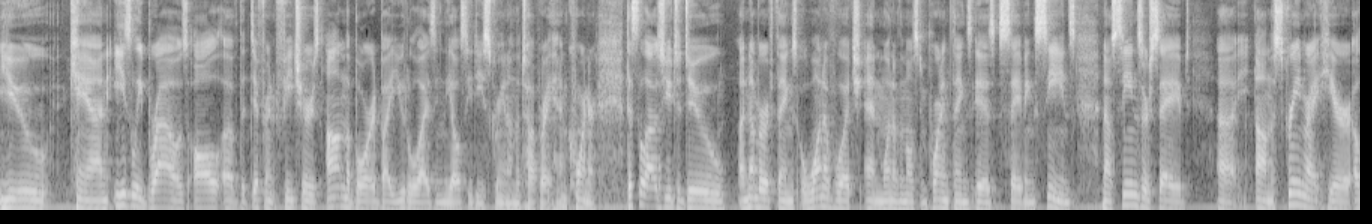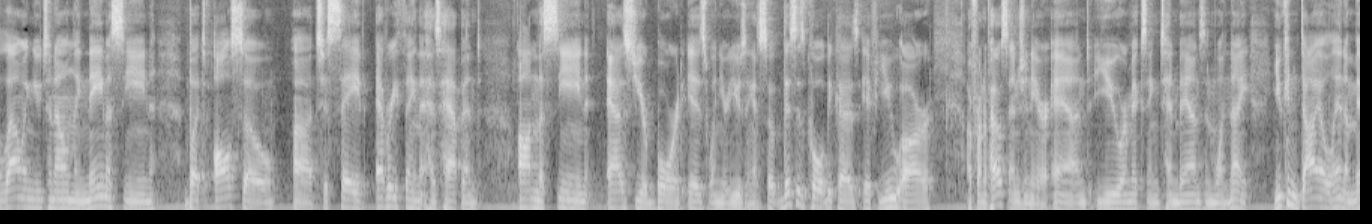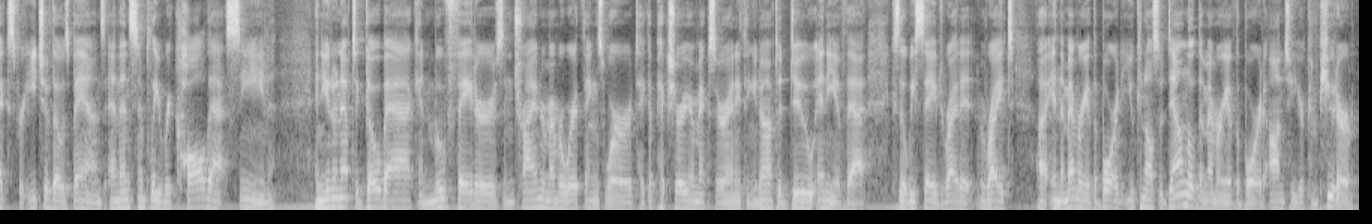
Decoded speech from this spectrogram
you can easily browse all of the different features on the board by utilizing the LCD screen on the top right hand corner. This allows you to do a number of things, one of which, and one of the most important things, is saving scenes. Now, scenes are saved. Uh, on the screen right here, allowing you to not only name a scene, but also uh, to save everything that has happened on the scene as your board is when you're using it. So this is cool because if you are a front of house engineer and you are mixing 10 bands in one night, you can dial in a mix for each of those bands and then simply recall that scene and you don't have to go back and move faders and try and remember where things were, take a picture of your mixer or anything. You don't have to do any of that because it'll be saved right, at, right uh, in the memory of the board. You can also download the memory of the board onto your computer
